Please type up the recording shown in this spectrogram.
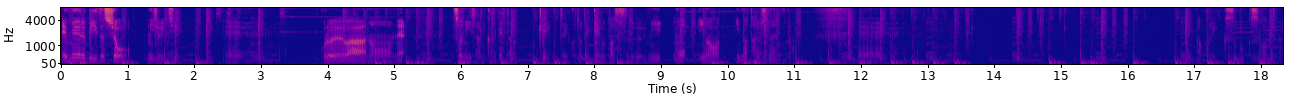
ー、MLB The Show 21。えー、これは、あのね、ソニーさんから出たゲームということで、ゲームパスにも、今は、今対応してないのかなえー、あ、これ Xbox One ってな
